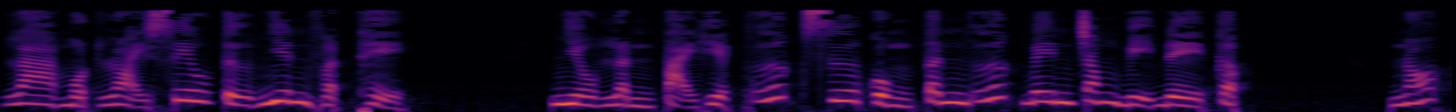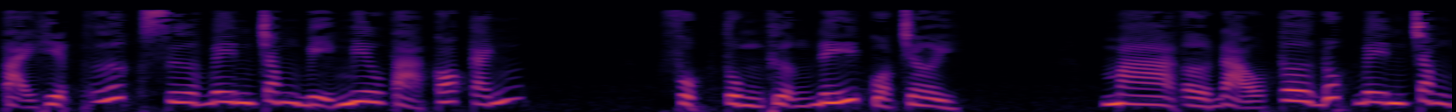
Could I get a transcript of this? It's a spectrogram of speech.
là một loại siêu tự nhiên vật thể, nhiều lần tại hiệp ước xưa cùng tân ước bên trong bị đề cập, nó tại hiệp ước xưa bên trong bị miêu tả có cánh, phục tùng thượng đế của trời, mà ở đảo cơ đốc bên trong,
